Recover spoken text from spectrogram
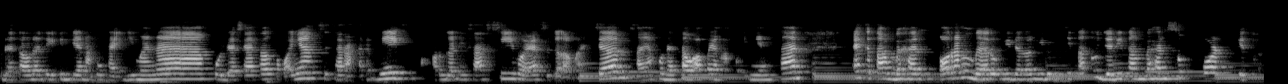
udah tahu nanti impian aku kayak gimana, aku udah settle pokoknya secara akademik, organisasi, pokoknya segala macam. Saya aku udah tahu apa yang aku inginkan. Eh ketambahan orang baru di dalam hidup kita tuh jadi tambahan support gitu.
